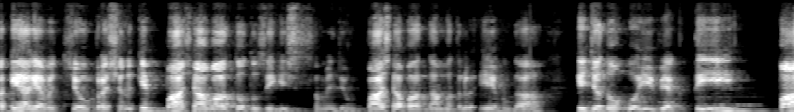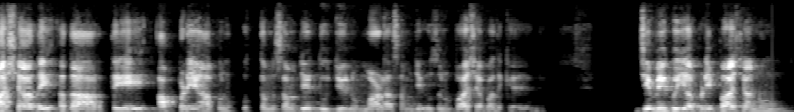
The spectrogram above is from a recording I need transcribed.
ਅੱਗੇ ਆ ਗਿਆ ਬੱਚਿਓ ਪ੍ਰਸ਼ਨ ਕਿ ਭਾਸ਼ਾਵਾਦ ਤੋਂ ਤੁਸੀਂ ਕੀ ਸਮਝਦੇ ਹੋ? ਭਾਸ਼ਾਵਾਦ ਦਾ ਮਤਲਬ ਇਹ ਹੁੰਦਾ ਕਿ ਜਦੋਂ ਕੋਈ ਵਿਅਕਤੀ ਭਾਸ਼ਾ ਦੇ ਆਧਾਰ ਤੇ ਆਪਣੇ ਆਪ ਨੂੰ ਉੱਤਮ ਸਮਝੇ ਦੂਜੇ ਨੂੰ ਮਾੜਾ ਸਮਝੇ ਉਸ ਨੂੰ ਭਾਸ਼ਾਵਾਦ ਕਿਹਾ ਜਾਂਦਾ। ਜਿਵੇਂ ਕੋਈ ਆਪਣੀ ਭਾਸ਼ਾ ਨੂੰ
